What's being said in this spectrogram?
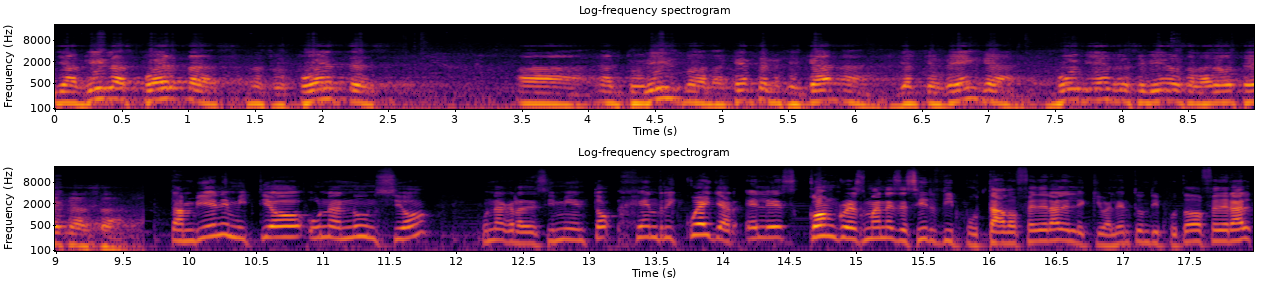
y, abrir las puertas, nuestros puentes al turismo, a la gente mexicana y al que venga, muy bien recibidos a Laredo, Texas. También emitió un anuncio un agradecimiento. Henry Cuellar, él es congressman, es decir, diputado federal, el equivalente a un diputado federal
